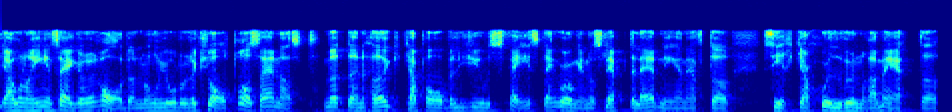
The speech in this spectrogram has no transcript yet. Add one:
ja, hon har ingen seger i raden men hon gjorde det klart bra senast. Mötte en högkapabel Juice Face den gången och släppte ledningen efter cirka 700 meter.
